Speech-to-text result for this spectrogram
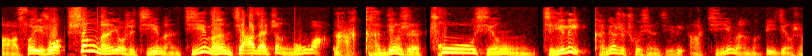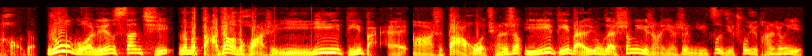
啊。所以说生门又是吉门，吉门加在震宫卦，那肯定是出行吉利，肯定是出行吉利啊。吉门嘛，毕竟是好的。如果临三奇，那么打仗的话是以一敌百啊，是大获全胜。以一敌百用在生意上也是你自己出去谈生意，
